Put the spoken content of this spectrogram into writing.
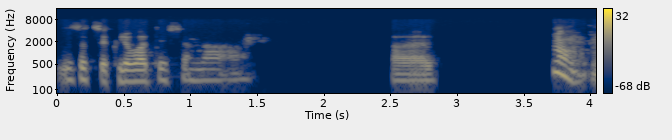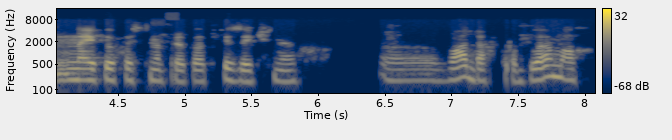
зациклюватися на, е, ну, на якихось, наприклад, фізичних е, вадах, проблемах.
